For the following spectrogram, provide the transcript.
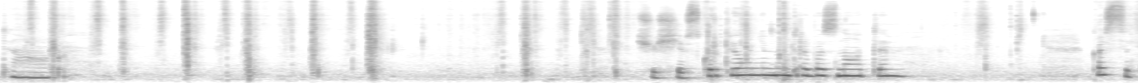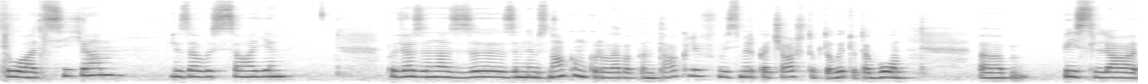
Так. Що ще в скорпіонів нам треба знати? Якась ситуація зависає, пов'язана з земним знаком королева Пентаклів, вісьмірка чаш, тобто ви тут або е, після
